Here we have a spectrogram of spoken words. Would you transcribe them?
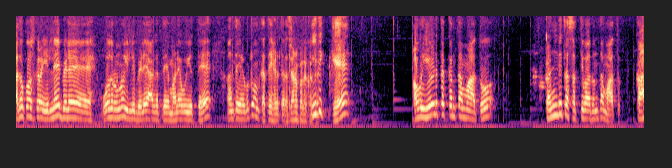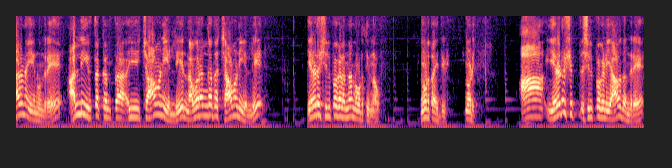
ಅದಕ್ಕೋಸ್ಕರ ಎಲ್ಲೇ ಬೆಳೆ ಹೋದ್ರು ಇಲ್ಲಿ ಬೆಳೆ ಆಗುತ್ತೆ ಮಳೆ ಉಯ್ಯುತ್ತೆ ಅಂತ ಹೇಳ್ಬಿಟ್ಟು ಒಂದು ಕತೆ ಹೇಳ್ತಾರೆ. ಇದಕ್ಕೆ ಅವ್ರು ಹೇಳ್ತಕ್ಕಂಥ ಮಾತು ಖಂಡಿತ ಸತ್ಯವಾದಂತ ಮಾತು. ಕಾರಣ ಏನು ಅಂದ್ರೆ ಅಲ್ಲಿ ಇರ್ತಕ್ಕಂತ ಈ ಚಾವಣಿಯಲ್ಲಿ ನವರಂಗದ ಚಾವಣಿಯಲ್ಲಿ ಎರಡು ಶಿಲ್ಪಗಳನ್ನ ನೋಡ್ತೀವಿ ನಾವು. ನೋಡ್ತಾ ಇದ್ದೀವಿ. ನೋಡಿ. ಆ ಎರಡು ಶಿಪ್ ಶಿಲ್ಪಗಳು ಯಾವುದಂದ್ರೆ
